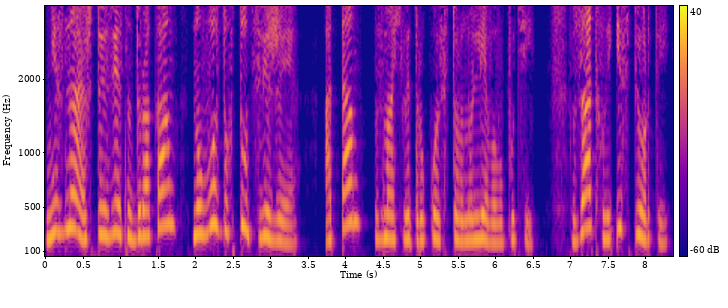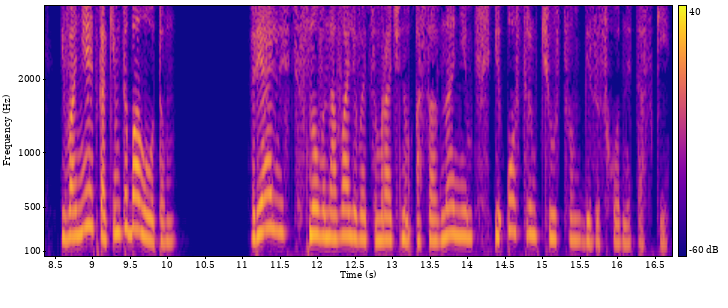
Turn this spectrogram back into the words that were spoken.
Не знаю, что известно дуракам, но воздух тут свежее, а там, взмахивает рукой в сторону левого пути, затхлый и спертый, и воняет каким-то болотом. Реальность снова наваливается мрачным осознанием и острым чувством безысходной тоски.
